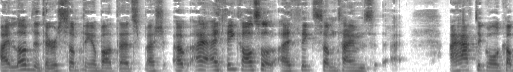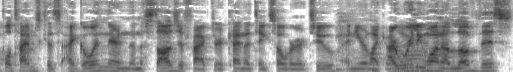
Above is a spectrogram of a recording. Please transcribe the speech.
I love that there's something about that special. uh, I, I think also, I think sometimes I have to go a couple times because I go in there, and the nostalgia factor kind of takes over too, and you're like, I really want to love this,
